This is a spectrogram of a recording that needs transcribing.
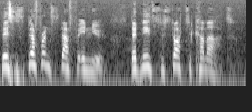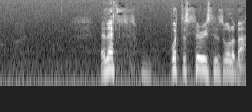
there's different stuff in you that needs to start to come out. And that's what the series is all about.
